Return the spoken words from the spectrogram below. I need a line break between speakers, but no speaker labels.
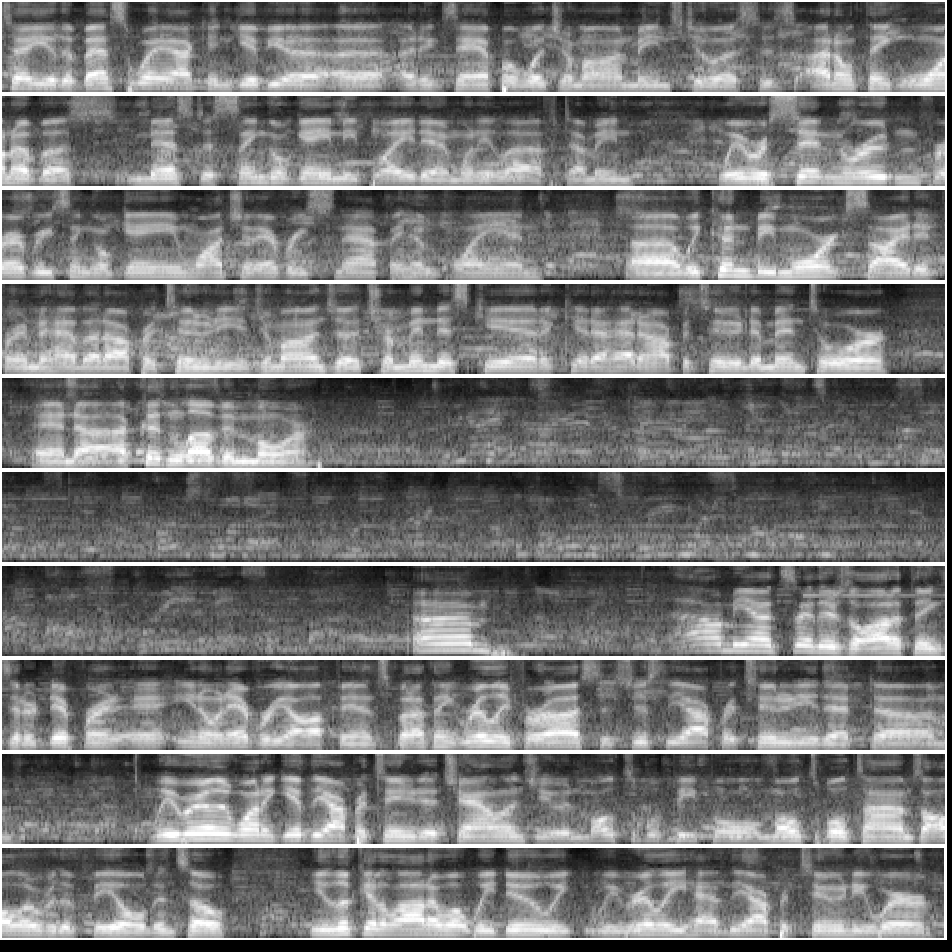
tell you the best way I can give you a, an example of what Jamon means to us is I don't think one of us missed a single game he played in when he left. I mean, we were sitting rooting for every single game, watching every snap of him playing. Uh, we couldn't be more excited for him to have that opportunity. Jamon's a tremendous kid, a kid I had an opportunity to mentor, and uh, I couldn't love him more. Um, I mean, I'd say there's a lot of things that are different, eh, you know, in every offense. But I think really for us, it's just the opportunity that um, we really want to give the opportunity to challenge you and multiple people, multiple times, all over the field. And so, you look at a lot of what we do. We we really have the opportunity where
